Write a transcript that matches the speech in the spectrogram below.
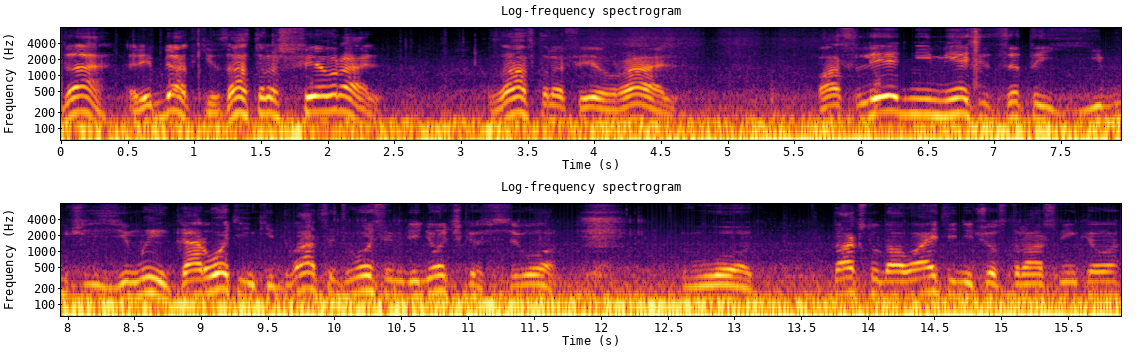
Да, ребятки, завтра ж февраль. Завтра февраль. Последний месяц этой ебучей зимы. Коротенький, 28 денечков всего. Вот. Так что давайте, ничего страшненького.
